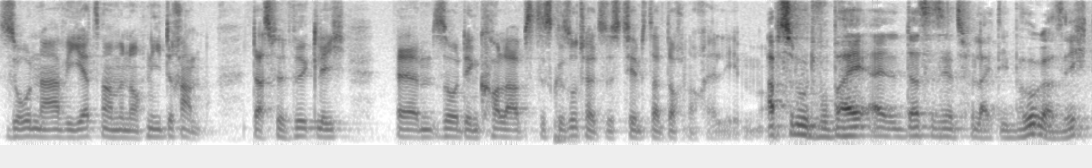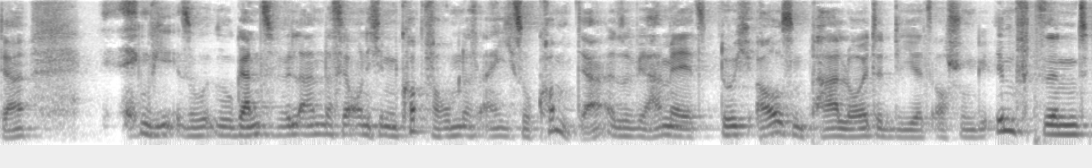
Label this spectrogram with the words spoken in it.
so nah wie jetzt waren wir noch nie dran, dass wir wirklich ähm, so den Kollaps des Gesundheitssystems dann doch noch erleben. Absolut, wobei äh, das ist jetzt vielleicht die Bürgersicht, ja. Irgendwie so, so ganz will einem das ja auch nicht in den Kopf, warum das eigentlich so kommt, ja. Also wir haben ja jetzt durchaus ein paar Leute, die jetzt auch schon geimpft sind,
